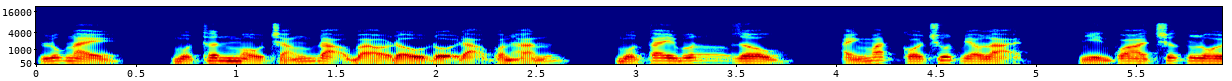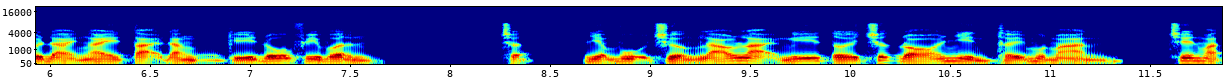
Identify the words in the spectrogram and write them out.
Lúc này, một thân màu trắng đạo bào đầu đội đạo quan hắn, một tay vớt râu, ánh mắt có chút meo lại, nhìn qua trước lôi đài ngay tại đăng ký Đỗ Phi Vân. Chợt, nhiệm vụ trưởng lão lại nghĩ tới trước đó nhìn thấy một màn, trên mặt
